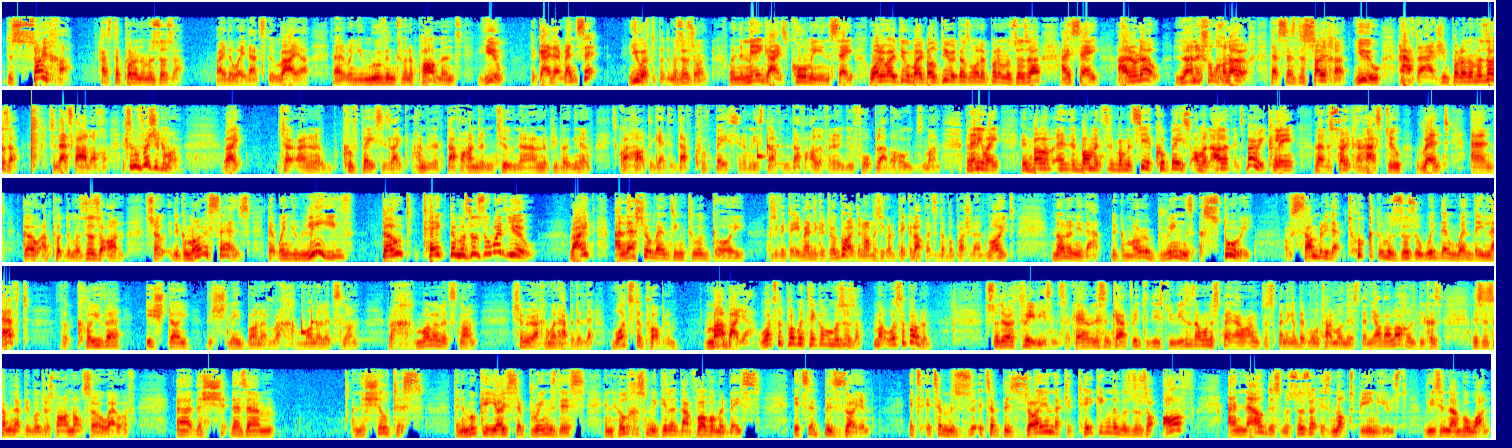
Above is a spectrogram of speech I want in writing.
the soicha has to put on the mezuzah. By the way, that's the raya that when you move into an apartment, you, the guy that rents it, you have to put the mezuzah on. When the May guys call me and say, what do I do? My Baldira doesn't want to put a mezuzah. I say, I don't know. Learn a Shulchan Aruch that says the soicha. You have to actually put on the mezuzah. So that's the halacha. It's a mufresh Gemara, right? So I don't know, Kuf base is like 100, Daf 102. Now, I don't know, people, you know, it's quite hard to get to Daf Kuf base, you know, when you start from Daf Aleph and only do four blat the whole month. But anyway, in Bomatzia Kuf base, Oman Aleph, it's very clear that the Soicha has to rent and go and put the mezuzah on. So the Gemara says that when you leave, don't take the mezuzah with you, right? Unless you're renting to a goy because if you're renting it to a guy, then obviously you've got to take it off. That's a double partial moit. Not only that, the Gemara brings a story of somebody that took the mezuzah with them when they left. The koiva ishtoi v'shnei bona rachmona letzlon. Rachmona letzlon. Shemi racham, what happened over there? What's the problem? Mabaya. What's the problem with a mezuzah? What's the problem? So there are three reasons, okay? Listen carefully to these three reasons. I want to spend, I'm just spending a bit more time on this than the other halachas because this is something that people just are not so aware of. Uh, the sh- there's, um, the Shiltis, the Nemuke Yosef brings this in Hilchas Megillah Davovom base. It's a bizoyan. It's, it's a, it's a bizoyan that you're taking the mezuzah off, and now this mezuzah is not being used. Reason number one.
